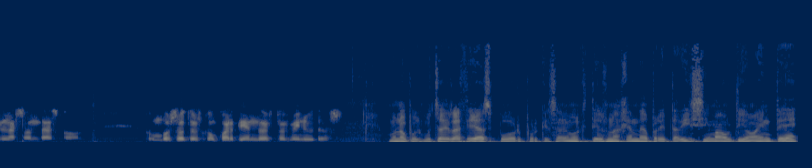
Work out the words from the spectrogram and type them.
en las ondas con, con vosotros compartiendo estos minutos. Bueno, pues muchas gracias por porque sabemos que tienes una agenda apretadísima últimamente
